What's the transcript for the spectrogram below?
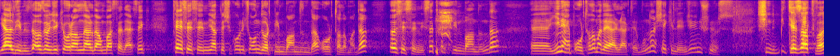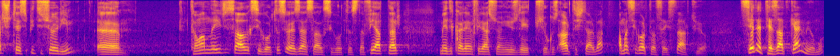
geldiğimizde az önceki oranlardan bahsedersek TSS'nin yaklaşık 13-14 bin bandında ortalamada, ÖSS'nin ise 40 bin bandında e, yine hep ortalama değerler tabii bunlar şekilleneceğini düşünüyoruz. Şimdi bir tezat var. Şu tespiti söyleyeyim. Ee, tamamlayıcı sağlık sigortası ve özel sağlık sigortasında fiyatlar medikal enflasyon %79 artışlar var ama sigorta sayısı da artıyor. Size de tezat gelmiyor mu?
